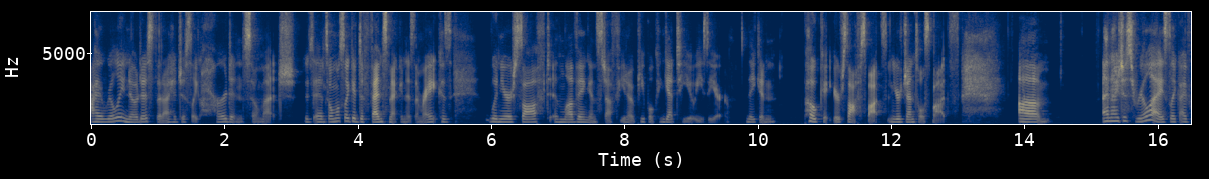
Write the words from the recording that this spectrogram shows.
I really noticed that I had just like hardened so much. It's, it's almost like a defense mechanism, right? Because when you're soft and loving and stuff, you know, people can get to you easier. They can poke at your soft spots and your gentle spots. Um, and I just realized like I've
